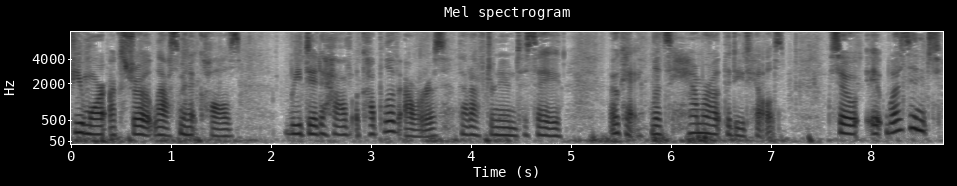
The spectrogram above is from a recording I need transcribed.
few more extra last minute calls, we did have a couple of hours that afternoon to say, okay, let's hammer out the details. So it wasn't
